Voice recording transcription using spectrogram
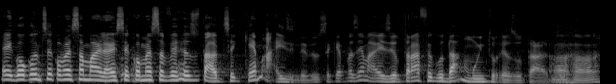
é. igual quando você começa a malhar e você começa a ver resultado. Você quer mais, entendeu? Você quer fazer mais. E o tráfego dá muito resultado. Aham,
